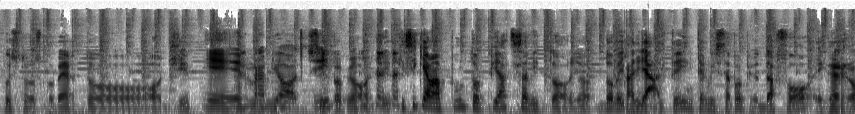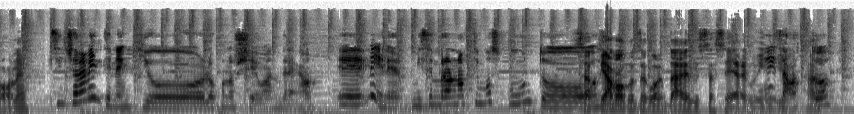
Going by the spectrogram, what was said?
questo l'ho scoperto oggi. E, Eh, proprio oggi? Sì, proprio oggi, che si chiama appunto Piazza Vittorio, dove tra gli altri intervista proprio Dafoe e Garrone. Sinceramente neanch'io lo conoscevo Andrea. E bene, mi sembra un ottimo spunto. Sappiamo cosa guardare questa sera, quindi. Esatto. eh?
